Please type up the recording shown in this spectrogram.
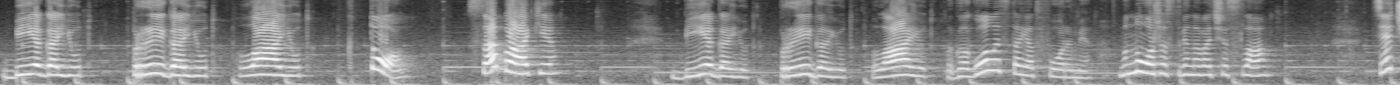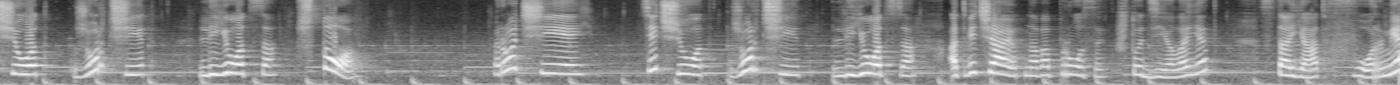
Бегают, прыгают, лают. Кто? Собаки. Бегают, прыгают, лают. Глаголы стоят в форме множественного числа. Течет, журчит, льется. Что? Ручей. Течет, журчит, льется. Отвечают на вопросы, что делает, стоят в форме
